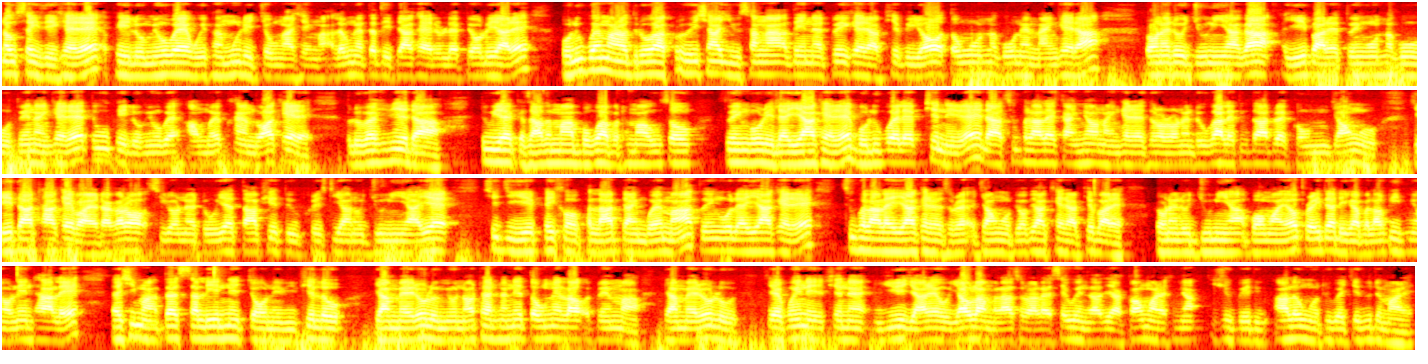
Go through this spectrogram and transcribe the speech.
နှုတ်ဆက်စေခဲ့တယ်အဖေလိုမျိုးပဲဝေဖန်မှုတွေကြုံလာချိန်မှာအလုံးနဲ့တက်တည်ပြခဲ့လို့လည်းပြောလို့ရတယ်ဘိုလူပွဲမှာတော့သူတို့ကခရိုအေးရှား U15 အသင်းနဲ့တွေ့ခဲ့တာဖြစ်ပြီးတော့3ဂိုး2ဂိုးနဲ့နိုင်ခဲ့တာရိုနယ်ဒိုဂျူနီယာကအရေးပါတဲ့သွင်းဂိုး2ဂိုးကိုသွင်းနိုင်ခဲ့တယ်သူ့အဖေလိုမျိုးပဲအောင်ပွဲခံသွားခဲ့တယ်ဘယ်လိုပဲဖြစ်ဖြစ်ဒါသူ့ရဲ့ကစားသမားဘဝပထမဦးဆုံး သွင်းဂိုးတွေလည်းရခဲ့တယ်ဘိုလူပွဲလည်းဖြစ်နေတယ်ဒါစူဖလာလည်းကင်မြောက်နိုင်ခဲ့တယ်ဆိုတော့ရိုနယ်ဒိုကလည်းသူ့သားအတွက်ဂုဏ်ချောင်းကိုရေးသားထားခဲ့ပါတယ်ဒါကတော့စီရိုနယ်ဒိုရဲ့သားဖြစ်သူခရစ္စတီယာနိုဂျူနီယာရဲ့ရှစ်ကြီးရေးဖိတ်ခေါ်ဖလားပြိုင်ပွဲမှာသွင်းဂိုးလည်းရခဲ့တယ်စူဖလာလည်းရခဲ့တယ်ဆိုတော့အကြောင်းကိုပြောပြခဲ့တာဖြစ်ပါတယ်ရိုနယ်ဒိုဂျူနီယာအပေါ်မှာရောပရိသတ်တွေကဘယ်လောက်ထိမျှော်လင့်ထားလဲလက်ရှိမှာအသက်14နှစ်ကျော်နေပြီဖြစ်လို့ရမယ်တို့လိုမျိုးနောက်ထပ်2နှစ်3နှစ်လောက်အတွင်းမှာရမယ်တို့လို ကျေပွင့်နေဖြစ်နေလူကြီးကြားတဲ့ကိုရောက်လာမလားဆိုတာလဲစိတ်ဝင်စားစရာကောင်းပါတယ်ခင်ဗျကြည့်ရှုပေးသူအားလုံးကိုအထူးပဲကျေးဇူးတင်ပါတယ်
